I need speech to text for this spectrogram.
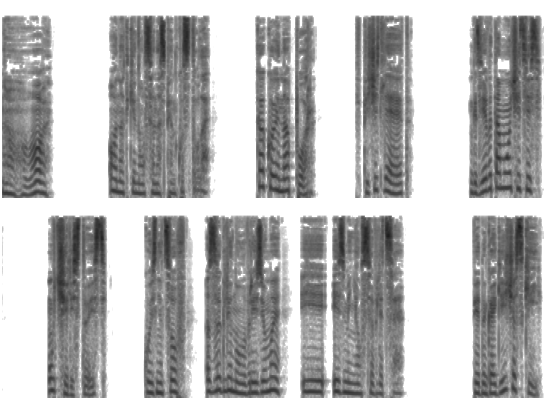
Ого! Он откинулся на спинку стула. Какой напор! Впечатляет. Где вы там учитесь? Учились, то есть. Кузнецов заглянул в резюме и изменился в лице. «Педагогический?»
